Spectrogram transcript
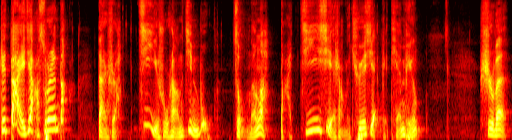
这代价虽然大，但是啊，技术上的进步。总能啊把机械上的缺陷给填平。试问，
